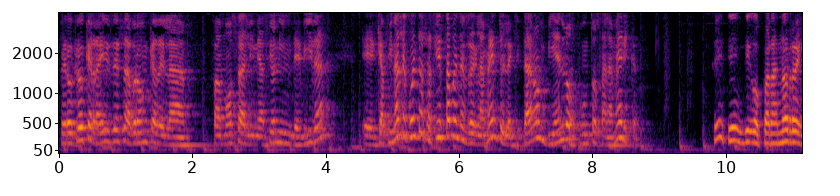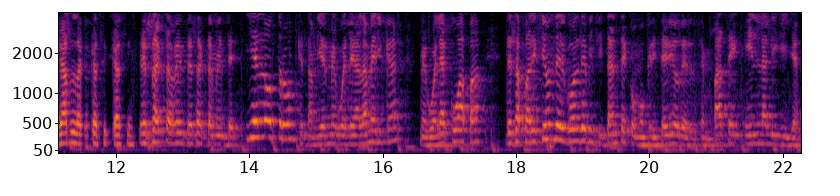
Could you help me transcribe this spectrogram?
pero creo que a raíz de esa bronca de la famosa alineación indebida, eh, que a final de cuentas así estaba en el reglamento y le quitaron bien los puntos al América. Sí, sí, digo, para no regarla casi, casi. Exactamente, exactamente. Y el otro, que también me huele a la América, me huele a Cuapa, desaparición del gol de visitante como criterio de desempate en la liguilla.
